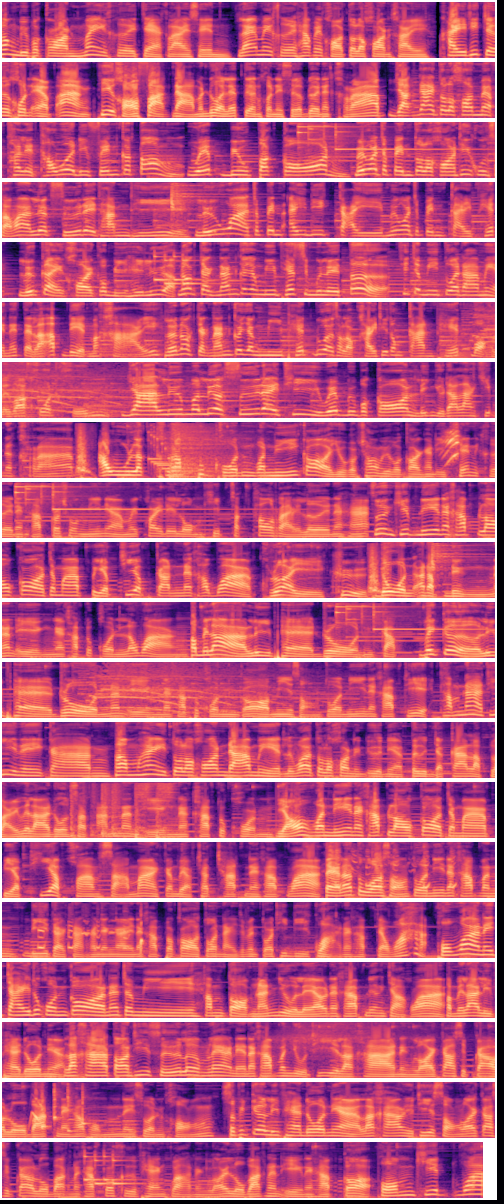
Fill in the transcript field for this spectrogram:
ช่องบิวปกรณ์ไม่เคยแจกลายเซ็น และไม่เคยทักไปขอตัวละครใคร ใครที่เจอคนแอบอ้าง พี่ขอฝากด่ามันด้วยและเตือนคนในเซิร์ฟด้วยนะครับ อยากได้ตัวละครแมป Toilet Tower Defense ก็ต้องเว็บบิวปกรณ์ไม่ว่าจะเป็นตัวละครที่คุณสามารถเลือกซื้อได้ทันที หรือว่าจะเป็น ID ไก่ ไม่ว่าจะเป็นไก่เพชรหรือไก่คอยก็มีให้เลือก นอกจากนั้นก็ยังมีเพชรซิมูเลเตอร์ที่จะมีตัวดาเมจในแต่ละอัปเดตมาขาย แล้วนอกจากนั้นก็ยังมีเพชรด้วยสำหรับใครที่ต้องการเพชรบอกเลยว่าโคตรคุ้ม อย่าลืมมาเลือกซื้อได้ที่เว็บบิวปกรณ์ลิงก์อยู่ด้านล่างคลิปนะครับ เอาละครับทุกคนวันนี้ก็อยู่กับช่องวิวปกรณ์กันอีกเช่นเคยนะครับ ก็ช่วงนี้เนี่ยไม่ค่อยได้ลงคลิปสักเท่าไหร่เลยนะฮะ ซึ่งคลิปนี้นะครับเราก็จะมาเปรียบเทียบกันนะครับว่าใครคือโดนอันดับหนึ่งนั่นเองนะครับทุกคนระหว่างคาเมล่ารีแพร์โดรนกับเวเกอร์รีแพร์โดรนนั่นเองนะครับทุกคนก็มี 2 ตัวนี้นะครับที่ทำหน้าที่ในการทำให้ตัวละครดาเมจหรือว่าตัวละครอื่นๆเนี่ยตื่นจากการหลับไหลเวลาโดนสตันนั่นเองนะครับทุกคนเดี๋ยววันนี้นะครับเราก็จะมาเปรียบเทียบความสามารถกันแบบชัดๆนะครับว่าแต่ละตัว 2 ตัวนี้นะครับมันดีแตกต่างกันยังไงนะครับแล้วก็ตัวไหนจะเป็นตัวที่ดีกว่านะครับแต่ว่าผมว่าในใจทุกคนก็น่าจะมีคำตอบนั้นอยู่แล้วนะครับเนื่องจากว่าคาเมล่ารีแพร์โดนเนี่ยราคาตอนที่ซื้อเริ่มแรกเนี่ยนะครับมันอยู่ที่ราคา 199 โลบักนะครับนะครับผมในส่วนของสปิเกอร์รีแพร์โดนเนี่ย ราคาอยู่ที่ 299 โลบัคนะครับ ก็คือแพงกว่า 100 โลบัคนั่นเองนะครับ ก็ผมคิดว่า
